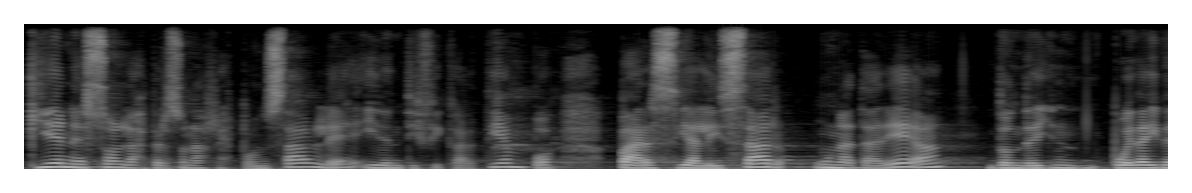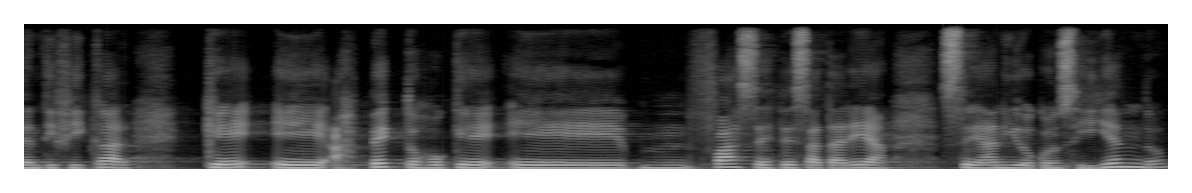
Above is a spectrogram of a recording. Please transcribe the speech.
quiénes son las personas responsables, identificar tiempos, parcializar una tarea donde pueda identificar qué eh, aspectos o qué fases de esa tarea se han ido consiguiendo.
